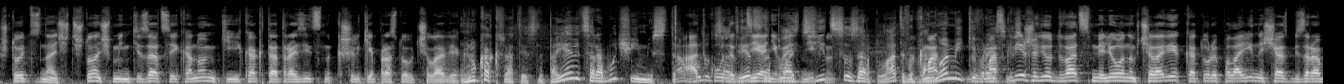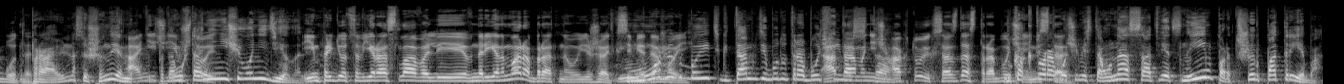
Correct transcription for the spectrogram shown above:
Что это значит? Что значит монетизация экономики и как это отразится на кошельке простого человека? Ну, как, соответственно, появятся рабочие места, Откуда? будут, соответственно, Где они платиться возникнут? зарплаты в экономике. В, в Москве живет 20 миллионов человек, которые половина сейчас без работы. Правильно, совершенно верно. Они, потому что, что они ничего не делали. Им придется в Ярославль или в Нарьянмар обратно уезжать к себе Может домой? Может быть, там, где будут рабочие а места. Там они, а кто их создаст, рабочие ну, как места? кто рабочие места? У нас, соответственно, импорт, ширпотреба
